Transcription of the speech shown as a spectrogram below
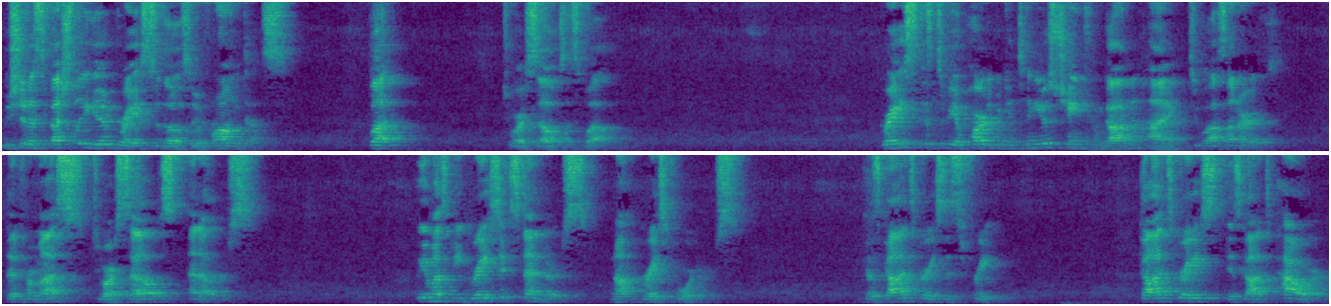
We should especially give grace to those who have wronged us, but to ourselves as well. Grace is to be a part of a continuous change from God on high to us on earth, then from us to ourselves and others. We must be grace extenders, not grace hoarders. Because God's grace is free. God's grace is God's power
